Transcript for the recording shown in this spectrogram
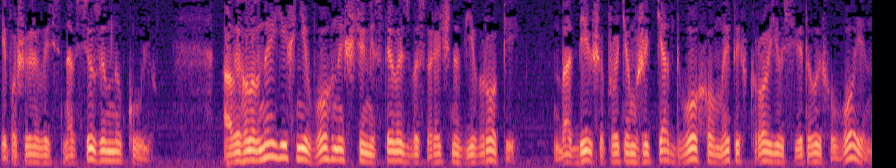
і поширились на всю земну кулю. Але головне їхнє вогнище містилось, безперечно, в Європі, ба більше протягом життя двох омитих кров'ю світових воєн,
